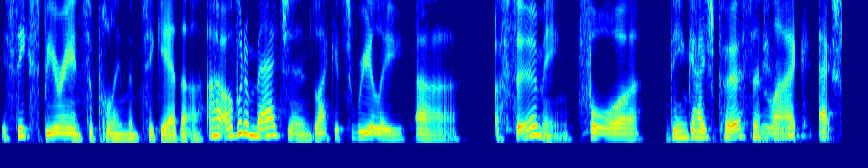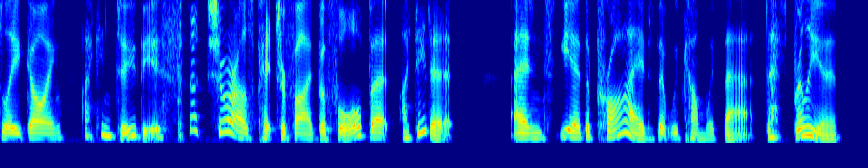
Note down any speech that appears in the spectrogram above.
it's the experience of pulling them together. I, I would imagine like it's really uh, affirming for the engaged person, mm-hmm. like actually going, I can do this. sure, I was petrified before, but I did it. And yeah, the pride that would come with that. That's brilliant.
